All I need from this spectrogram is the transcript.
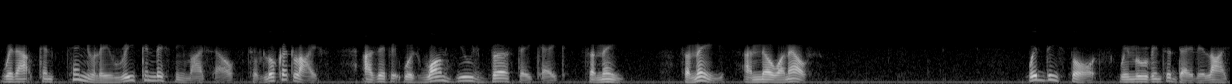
without continually reconditioning myself to look at life as if it was one huge birthday cake for me, for me and no one else? With these thoughts, we move into daily life.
